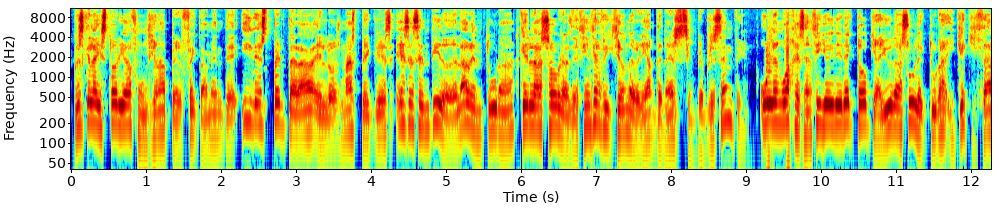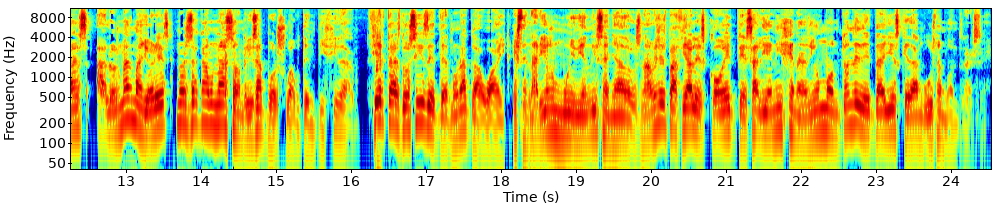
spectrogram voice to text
pero es que la historia funciona perfectamente y despertará en los más peques ese sentido de la aventura que las obras de ciencia ficción deberían tener siempre presente. Un lenguaje sencillo y directo que ayuda a su lectura y que quizás a los más mayores nos saca una sonrisa por su autenticidad. Ciertas dosis de ternura kawaii, escenarios muy bien diseñados, naves espaciales, cohetes, alienígenas y un montón de detalles que dan gusto encontrarse.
